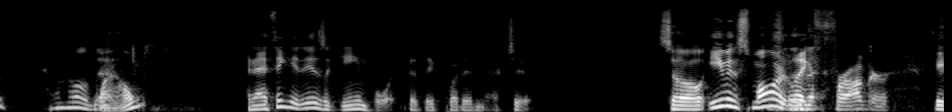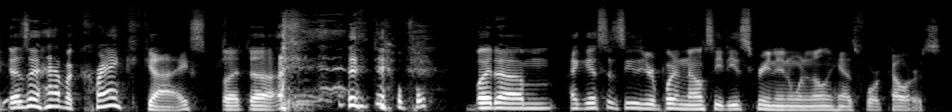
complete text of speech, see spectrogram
I don't know that. Wow. And I think it is a Game Boy that they put in there too. So even smaller Is like that- Frogger. It doesn't have a crank, guys, but uh, Helpful. but um, I guess it's easier to put an LCD screen in when it only has four colors.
